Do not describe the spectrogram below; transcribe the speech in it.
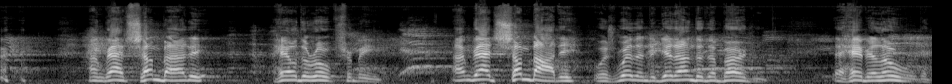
I'm glad somebody held the ropes for me. I'm glad somebody was willing to get under the burden, the heavy load.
